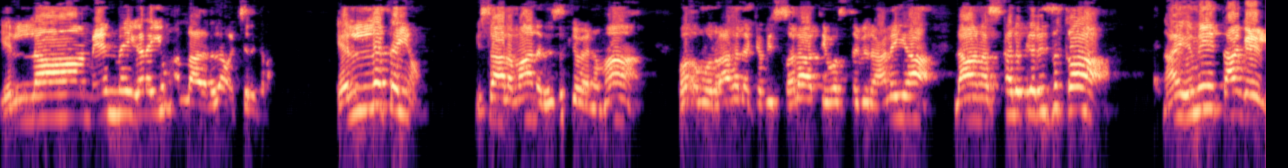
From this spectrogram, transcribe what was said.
எல்லா மேன்மைகளையும் அல்லாஹ் தான் வச்சிருக்கிறான். எல்லாத்தையும் விசாலமான ரிசுக்கு வேணுமா? ஒரு கவி சலாத்தி வஸ்தவிர் அலையா நான் அஸ்கலுக்கு ரிசுக்கா நாயமே தாங்கள்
